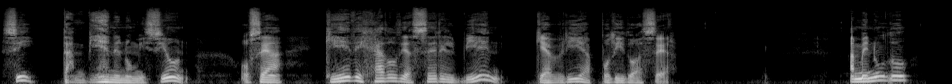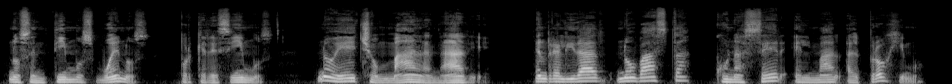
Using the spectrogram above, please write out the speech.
Sí, también en omisión, o sea, que he dejado de hacer el bien que habría podido hacer. A menudo nos sentimos buenos porque decimos, no he hecho mal a nadie. En realidad no basta con hacer el mal al prójimo,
